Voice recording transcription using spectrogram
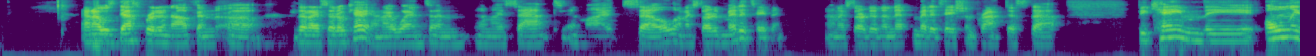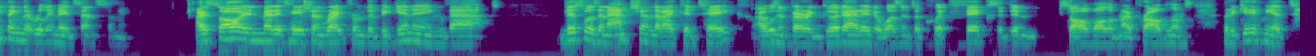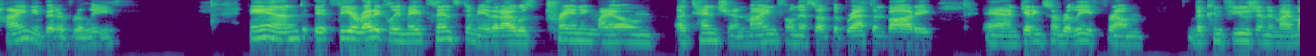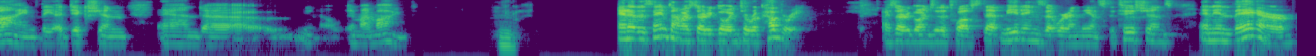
And I was desperate enough and uh, that I said, okay. And I went and, and I sat in my cell and I started meditating. And I started a meditation practice that became the only thing that really made sense to me. I saw in meditation right from the beginning that this was an action that I could take. I wasn't very good at it. It wasn't a quick fix. It didn't solve all of my problems, but it gave me a tiny bit of relief. And it theoretically made sense to me that I was training my own attention, mindfulness of the breath and body, and getting some relief from the confusion in my mind, the addiction, and uh, you know, in my mind. Hmm. And at the same time, I started going to recovery. I started going to the 12 step meetings that were in the institutions. And in there,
